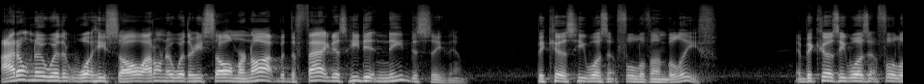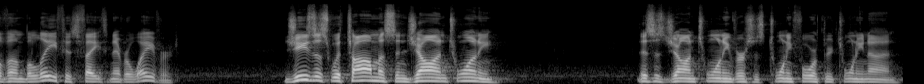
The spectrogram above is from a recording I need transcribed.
I don't know whether what he saw, I don't know whether he saw them or not, but the fact is he didn't need to see them because he wasn't full of unbelief. And because he wasn't full of unbelief, his faith never wavered. Jesus with Thomas in John 20. This is John 20, verses 24 through 29.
